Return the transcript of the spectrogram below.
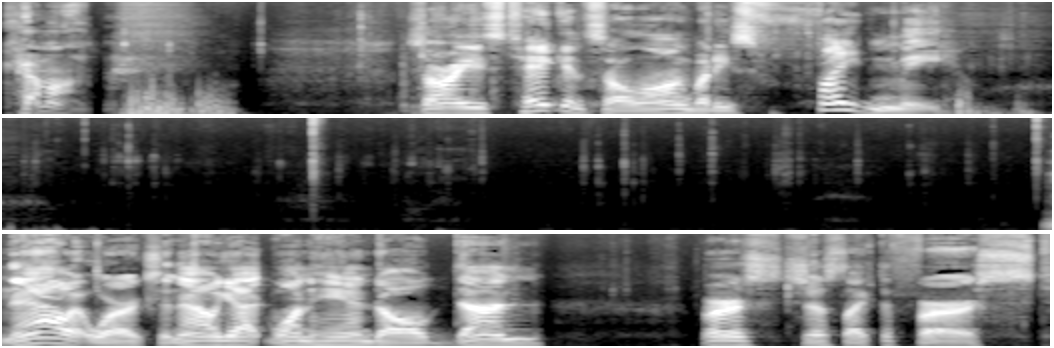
Come on. Sorry he's taking so long, but he's fighting me. Now it works. And now we got one hand all done. First, just like the first.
